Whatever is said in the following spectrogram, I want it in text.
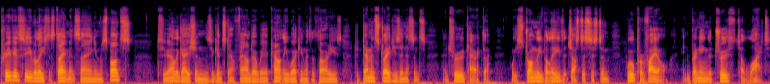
Previously released a statement saying, in response to allegations against our founder, we are currently working with authorities to demonstrate his innocence and true character. We strongly believe the justice system will prevail in bringing the truth to light.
